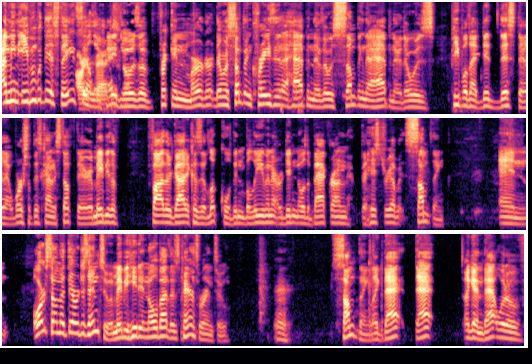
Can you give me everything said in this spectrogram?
I mean, even with the estate sale, like, hey, there was a freaking murder. There was something crazy that happened there. There was something that happened there. There was people that did this there that worship this kind of stuff there. And maybe the father got it because it looked cool, didn't believe in it, or didn't know the background, the history of it, something, and or something that they were just into, and maybe he didn't know about it, that his parents were into. Mm. Something like that. That again, that would have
